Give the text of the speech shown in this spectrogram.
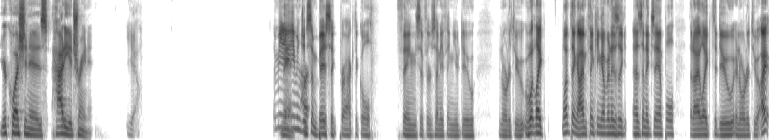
your question is how do you train it? Yeah. I mean, Man, even I- just some basic practical things, if there's anything you do in order to what like one thing I'm thinking of it as a, as an example that I like to do in order to I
